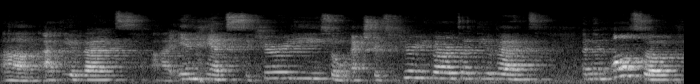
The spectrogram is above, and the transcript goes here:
um, at the events, uh, enhanced security, so extra security guards at the events, and then also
